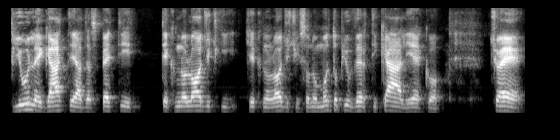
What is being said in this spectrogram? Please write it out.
più legate ad aspetti tecnologici, tecnologici, sono molto più verticali, ecco, cioè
